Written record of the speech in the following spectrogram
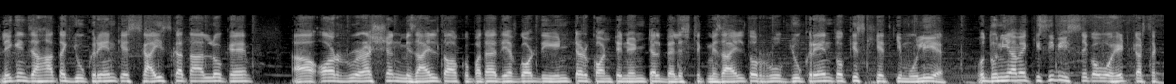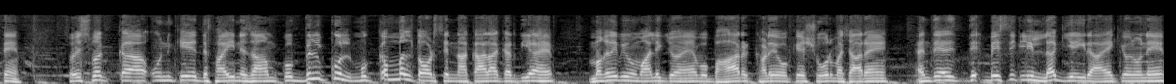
लेकिन जहाँ तक यूक्रेन के स्काइस का ताल्लुक है और रशियन मिसाइल तो आपको पता है they have got the intercontinental ballistic missile तो यूक्रेन तो किस खेत की मूली है? वो दुनिया में किसी भी हिस्से को वो हिट कर सकते हैं। तो इस वक्त उनके दिफाई निज़ाम को बिल्कुल मुकम्मल तौर से नाकारा कर दिया है। मगरबी ममालिक जो हैं, वो बाहर खड़े होकर शोर मचा रहे हैं। एंड बेसिकली लग यही रहा है कि उन्होंने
